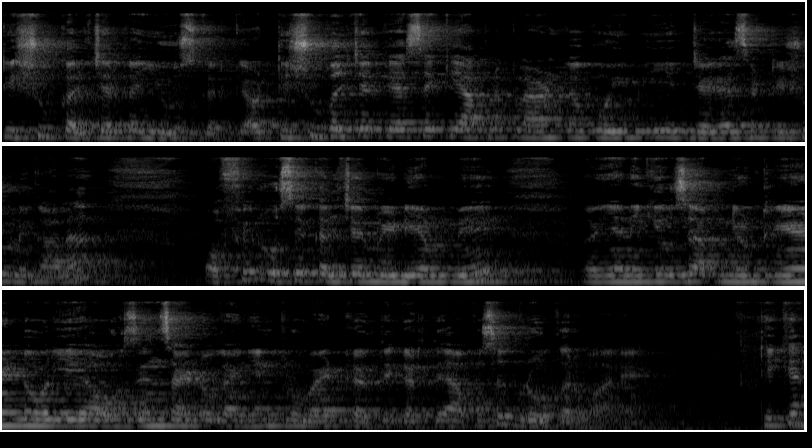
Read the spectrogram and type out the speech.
टिश्यू कल्चर का यूज़ करके। और टिश्यू कल्चर कैसे कि आपने प्लांट का कोई भी एक जगह से टिश्यू निकाला और फिर उसे कल्चर मीडियम में, यानी कि उसे आप न्यूट्रिएंट और ये ऑक्सीजन साइटोकाइनिन प्रोवाइड करते करते आप उसे ग्रो करवा रहे हैं। ठीक है?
